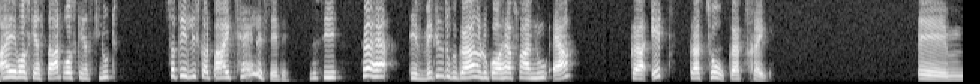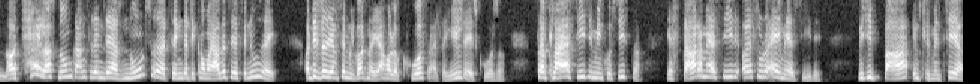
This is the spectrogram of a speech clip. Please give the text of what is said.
ej, hvor skal jeg starte, hvor skal jeg slutte? Så det er lige så godt bare i tale sætte. Og så sige, hør her, det vigtigste, du kan gøre, når du går herfra nu, er, gør et, gør to, gør tre. Øhm, og tal også nogle gange til den der, nogen sidder og tænker, det kommer jeg aldrig til at finde ud af. Og det ved jeg for eksempel godt, når jeg holder kurser, altså heldagskurser. Så jeg plejer at sige til mine kursister, jeg starter med at sige det, og jeg slutter af med at sige det. Hvis I bare implementerer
